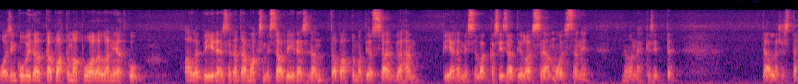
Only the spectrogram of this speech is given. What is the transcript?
voisin kuvitella tapahtumapuolella niin jotkut alle 500 tai maksimissaan 500 tapahtumat jossain vähän pienemmissä vaikka sisätiloissa ja muissa, niin ne on ehkä sitten tällaisesta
